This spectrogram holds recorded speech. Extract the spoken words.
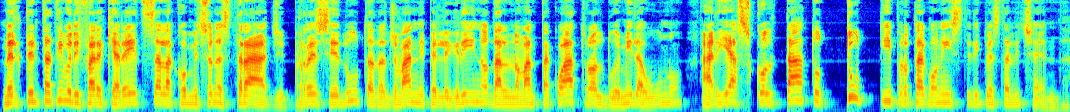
Nel tentativo di fare chiarezza, la commissione stragi, presieduta da Giovanni Pellegrino dal 94 al 2001, ha riascoltato tutti i protagonisti di questa vicenda,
